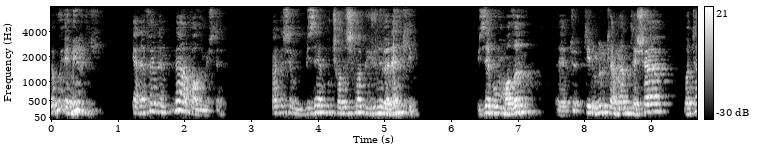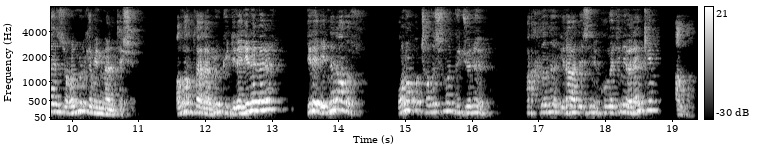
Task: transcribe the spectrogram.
Ve bu emirdir. Yani efendim ne yapalım işte? Kardeşim bize bu çalışma gücünü veren kim? Bize bu malın e, tü'til mülke men teşâ ve tenzu'ul mülke mimmen teşâ. Allah Teala mülkü dilediğine verir, dilediğinden alır. Ona o çalışma gücünü, aklını, iradesini, kuvvetini veren kim? Allah.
